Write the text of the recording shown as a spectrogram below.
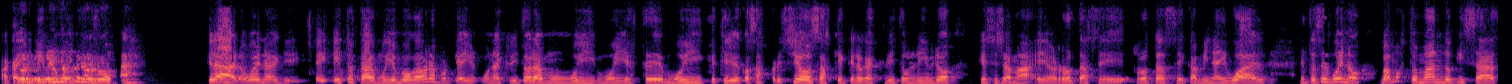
Acá hay un libro muy pero rota. Claro, bueno, e, esto está muy en boga ahora porque hay una escritora muy, muy, este, muy, que escribe cosas preciosas, que creo que ha escrito un libro que se llama eh, Rota, se, Rota se camina igual. Entonces, bueno, vamos tomando quizás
